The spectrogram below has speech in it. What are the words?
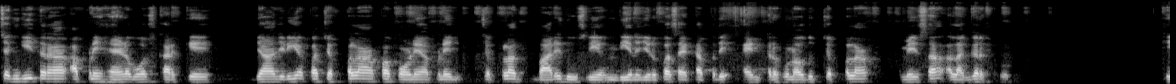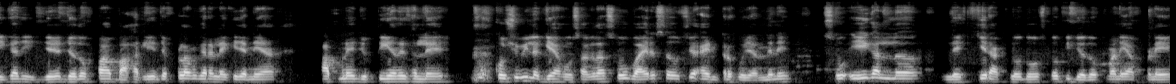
ਚੰਗੀ ਤਰ੍ਹਾਂ ਆਪਣੇ ਹੈਂਡ ਵਾਸ਼ ਕਰਕੇ ਜਾਂ ਜਿਹੜੀਆਂ ਆਪਾਂ ਚੱਪਲਾਂ ਆਪਾਂ ਪਾਉਣੇ ਆ, ਆਪਣੇ ਚੱਪਲਾਂ ਬਾਹਰੇ ਦੂਸਰੀਆਂ ਹੁੰਦੀਆਂ ਨੇ, ਜਦੋਂ ਆਪਾਂ ਸੈਟਅਪ ਦੇ ਐਂਟਰ ਹੋਣਾ, ਉਦੋਂ ਚੱਪਲਾਂ ਹਮੇਸ਼ਾ ਅਲੱਗ ਰੱਖੋ। ਠੀਕ ਹੈ ਜੀ? ਜੇ ਜਦੋਂ ਆਪਾਂ ਬਾਹਰਲੀਆਂ ਚੱਪਲਾਂ ਵਗੈਰਾ ਲੈ ਕੇ ਜੰਨੇ ਆ ਆਪਣੇ ਜੁੱਤੀਆਂ ਦੇ ਥੱਲੇ ਕੁਝ ਵੀ ਲੱਗਿਆ ਹੋ ਸਕਦਾ, ਸੋ ਵਾਇਰਸ ਉਸ 'ਚ ਐਂਟਰ ਹੋ ਜਾਂਦੇ ਨੇ। ਸੋ ਇਹ ਗੱਲ ਲਿਖ ਕੇ ਰੱਖ ਲਓ ਦੋਸਤੋ ਕਿ ਜਦੋਂ ਆਪਾਂ ਨੇ ਆਪਣੇ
